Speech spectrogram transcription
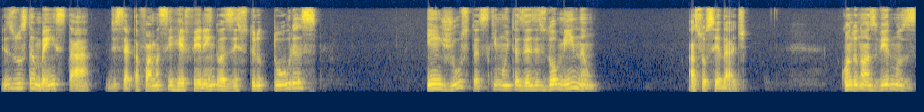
Jesus também está de certa forma, se referindo às estruturas injustas que muitas vezes dominam a sociedade. Quando nós virmos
